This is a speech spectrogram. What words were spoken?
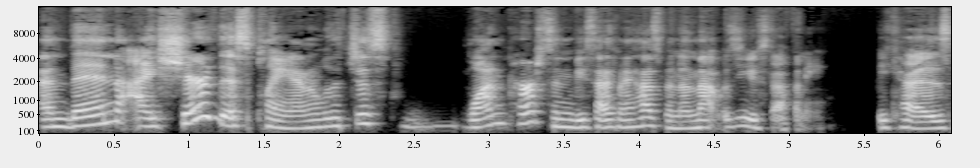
and then I shared this plan with just one person besides my husband, and that was you, Stephanie, because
